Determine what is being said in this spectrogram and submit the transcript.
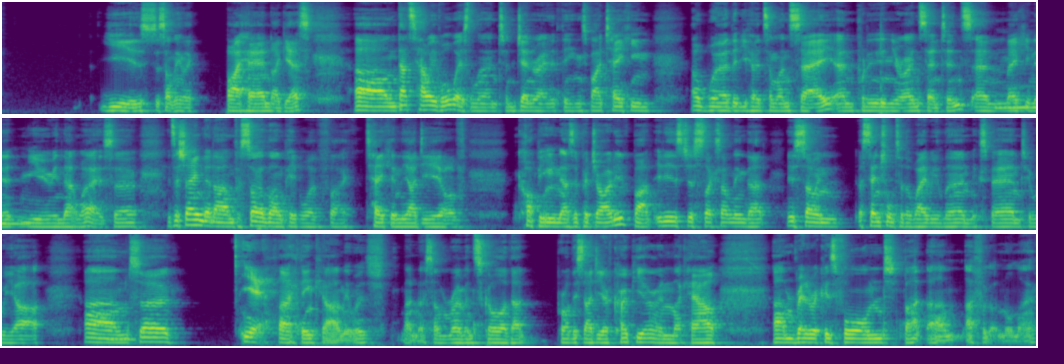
years to something like by hand, I guess. Um, that's how we've always learned and generated things by taking a word that you heard someone say and putting it in your own sentence and making it new in that way. So it's a shame that um, for so long people have like taken the idea of copying as a pejorative, but it is just like something that is so in, essential to the way we learn expand who we are. Um, so yeah, I think um, it was I don't know some Roman scholar that brought this idea of copia and like how um, rhetoric is formed. But um, I've forgotten all my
